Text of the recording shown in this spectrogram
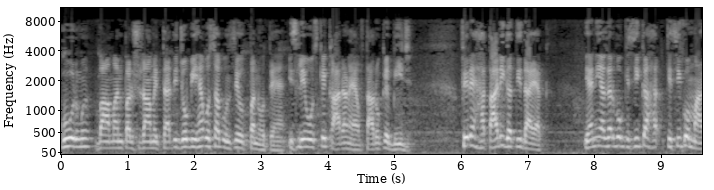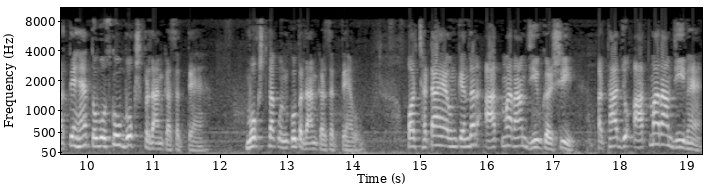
कूर्म, वामन, परशुराम इत्यादि जो भी हैं, वो सब उनसे उत्पन्न होते हैं। इसलिए वो उसके कारण है, अवतारों के बीज। फिर है हतारी गतिदायक। यानी अगर वो किसी का, किसी को मारते हैं तो वो उसको मोक्ष प्रदान कर सकते हैं। मोक्ष तक उनको प्रदान कर सकते हैं वो। और छठा है उनके अंदर आत्मा राम जीव कर्षी अर्थात जो आत्मा राम जीव हैं,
